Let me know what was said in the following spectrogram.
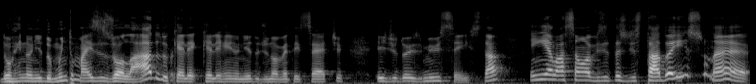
do Reino Unido muito mais isolado do que aquele Reino Unido de 97 e de 2006, tá? Em relação a visitas de Estado, é isso, né?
